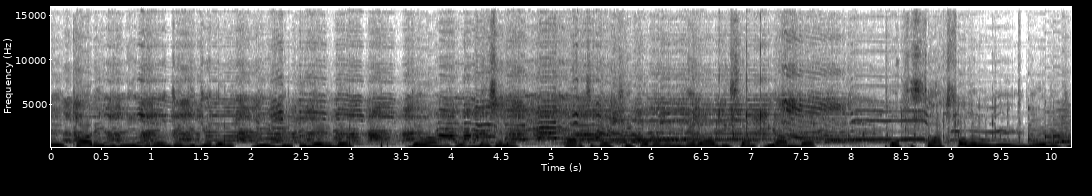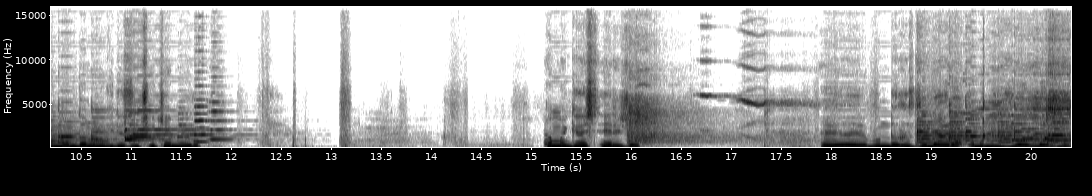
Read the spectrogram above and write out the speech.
Ee, tarihi bir gün önce videoda bir gün ileride devam ediyor. Mesela 6 dakikada ben ileri aldıysam bir anda 30 saat falan oluyor yani öyle diyeyim. Ondan onun videosunu çekemiyorum. Ama göstereceğim. Ee, bunu da hızlı level atlamanın yollarını.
